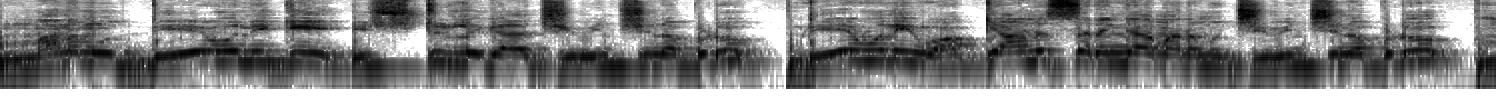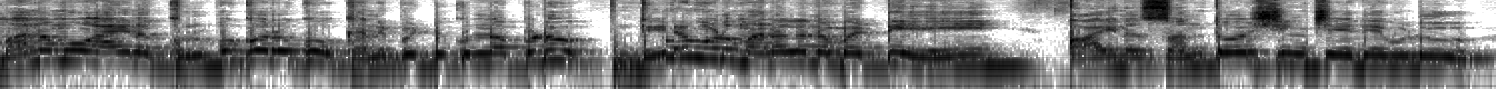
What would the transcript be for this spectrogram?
మనము దేవునికి ఇష్టలుగా జీవించినప్పుడు దేవుని వాక్యానుసరంగా మనము జీవించినప్పుడు మనము ఆయన కృప కొరకు కనిపెట్టుకున్నప్పుడు దేవుడు మనలను బట్టి ఆయన సంతోషించే దేవుడు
